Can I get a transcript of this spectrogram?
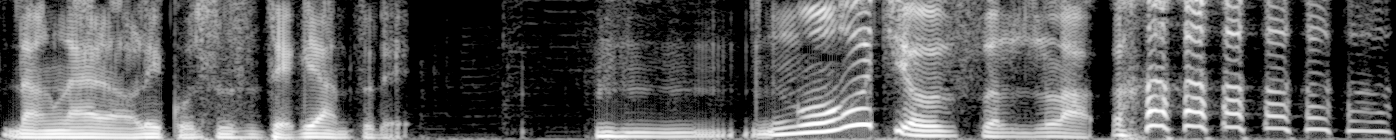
狼来了的故事是这个样子的。嗯，我就是狼，哈哈哈哈哈！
